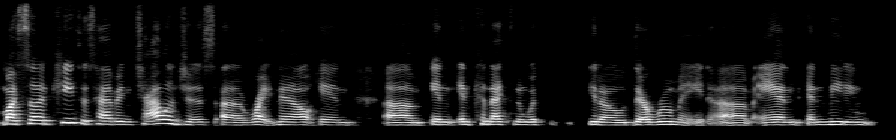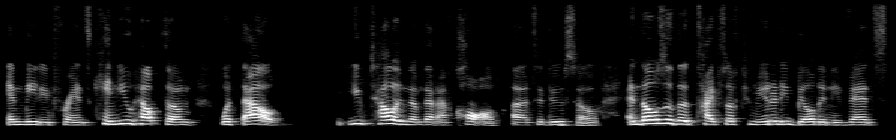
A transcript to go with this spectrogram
My son Keith is having challenges uh, right now in um, in in connecting with you know their roommate um, and and meeting and meeting friends. Can you help them without you telling them that I've called uh, to do so. Mm-hmm. And those are the types of community building events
